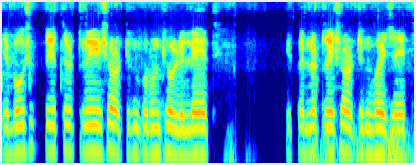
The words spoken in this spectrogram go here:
हे बघू शकतो इथं ट्रे शॉर्टिंग करून ठेवलेले आहेत. इकडलं ट्रे शॉर्टिंग व्हायचे आहेत.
